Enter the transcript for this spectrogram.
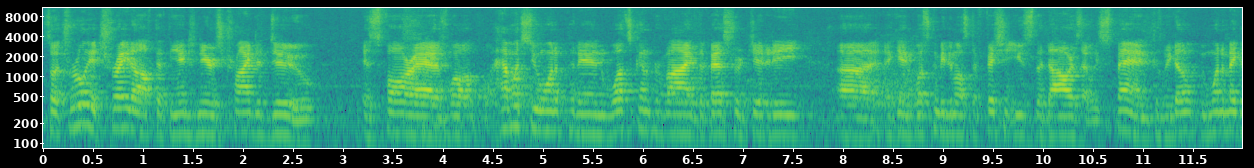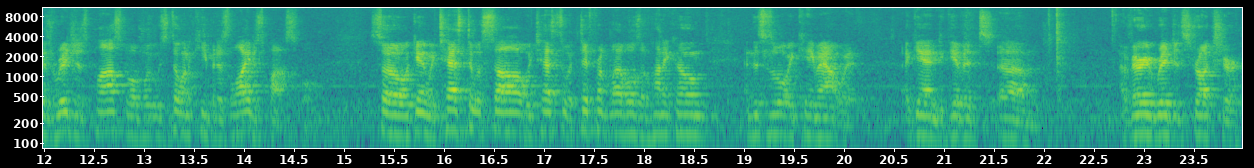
So it's really a trade-off that the engineers tried to do as far as, well, how much do you want to put in, what's going to provide the best rigidity, uh, again, what's going to be the most efficient use of the dollars that we spend, because we don't, we want to make as rigid as possible, but we still want to keep it as light as possible. So again, we tested it with salt, we tested it with different levels of honeycomb, and this is what we came out with. Again, to give it um, a very rigid structure,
